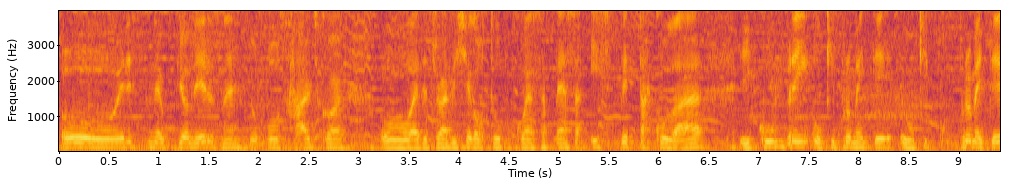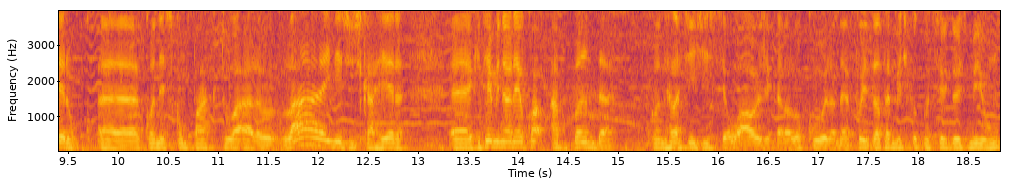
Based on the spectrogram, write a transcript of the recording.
O, eles, né, pioneiros né, do post-hardcore, o Ed Driving chega ao topo com essa peça espetacular e cumprem o que, prometer, o que prometeram ah, quando eles compactuaram lá início de carreira, eh, que terminariam com a, a banda quando ela atingisse seu auge, cara, loucura, né? Foi exatamente o que aconteceu em 2001,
